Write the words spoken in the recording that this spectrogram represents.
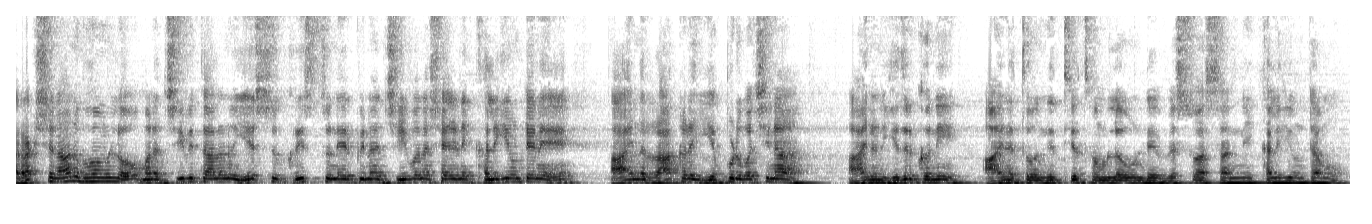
రక్షణానుభవంలో మన జీవితాలను యేసు క్రీస్తు నేర్పిన జీవన శైలిని కలిగి ఉంటేనే ఆయన రాకడ ఎప్పుడు వచ్చినా ఆయనను ఎదుర్కొని ఆయనతో నిత్యత్వంలో ఉండే విశ్వాసాన్ని కలిగి ఉంటాము.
